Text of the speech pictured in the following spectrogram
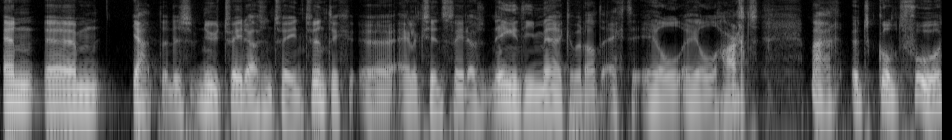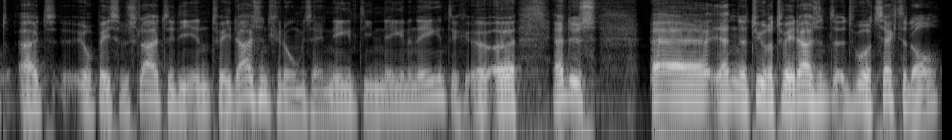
En ehm, ja, dat is nu 2022, eh, eigenlijk sinds 2019 merken we dat echt heel, heel hard. Maar het komt voort uit Europese besluiten die in 2000 genomen zijn, 1999. Eh, eh, hè, dus Natura 2000, het woord zegt het al.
